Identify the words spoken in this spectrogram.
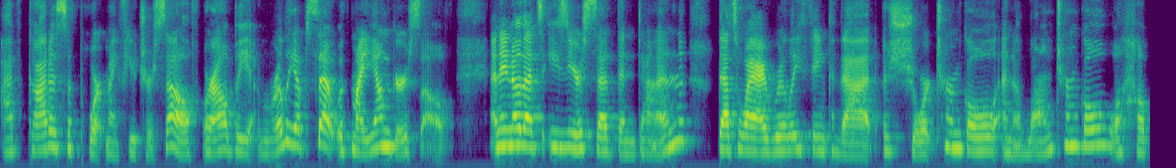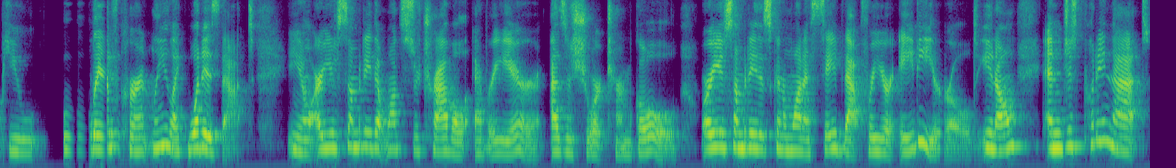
I've got to support my future self, or I'll be really upset with my younger self. And I know that's easier said than done. That's why I really think that a short term goal and a long term goal will help you live currently like what is that you know are you somebody that wants to travel every year as a short term goal or are you somebody that's going to want to save that for your 80 year old you know and just putting that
